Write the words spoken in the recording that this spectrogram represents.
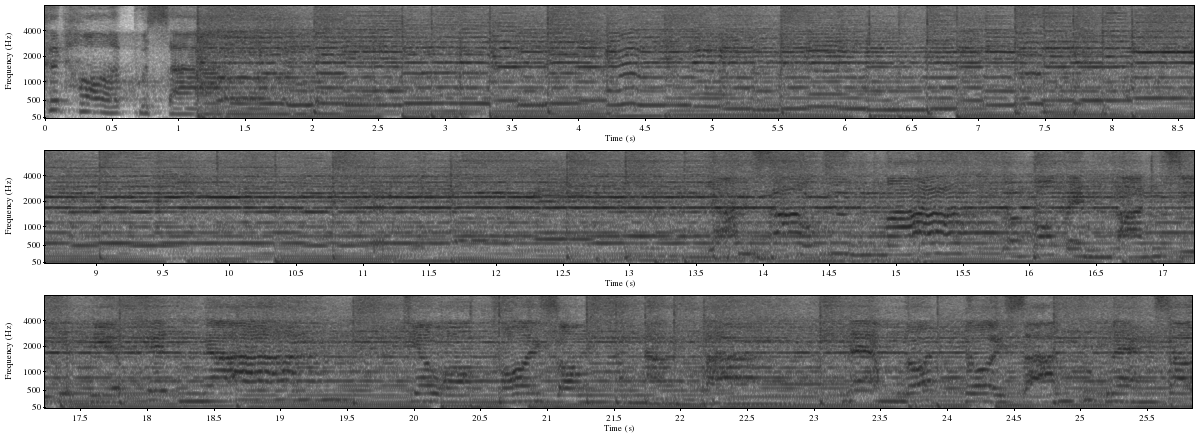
คือทอดผู้สาว อยส่องทางน้ำตาแนมรถโดยสารทุกแรงเศร้า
